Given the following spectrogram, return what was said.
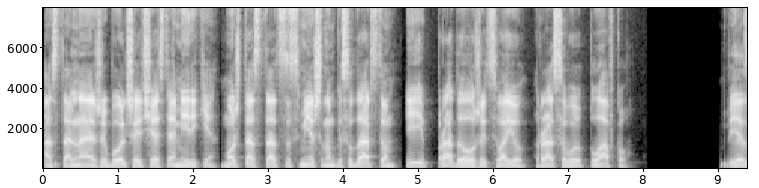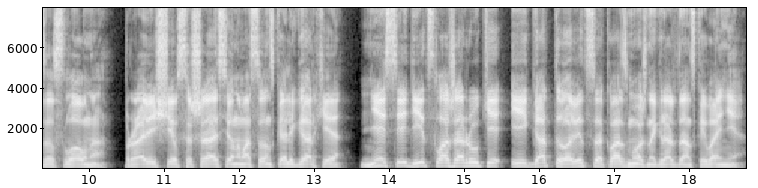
Остальная же большая часть Америки может остаться смешанным государством и продолжить свою расовую плавку. Безусловно, правящая в США сиономасонская олигархия не сидит сложа руки и готовится к возможной гражданской войне.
